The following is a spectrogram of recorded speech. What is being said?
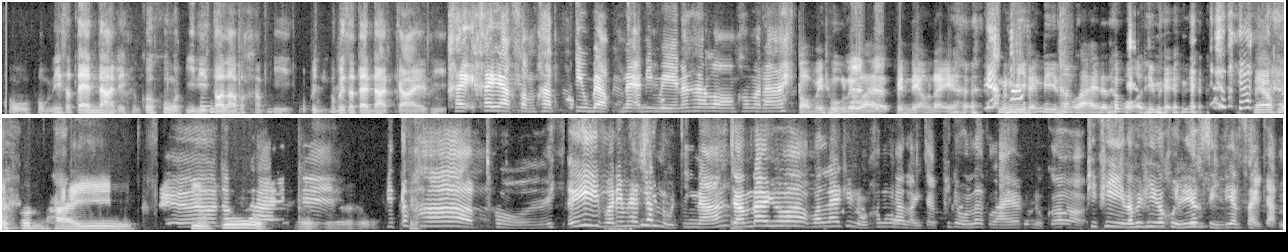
โอ้ผมนี่สแตนดาร์ดเลยผมก็คงแบบยินดีต้อนรับอะครับพี่ผมเป็นผมเป็นสแตนดาร์ดกายพี่ ใครใครอยากสัมผัสกิวแบบในอนิเมะนะคะลองเข้ามาได้ ตอบไม่ถูกเลยว่า เป็นแนวไหนมันมีทั้งดีทั้งร้ายนะถ้าบอกอนิเมะเนี่ยแนวผจญภัยเออฟิลกูดใช่มิตรภาพโถยเอ้ยเฟิร์สอิมเพรสชั่นหนูจริงนะจำได้แค่ว่าวันแรกที่หนูเข้ามาหลังจากพี่โดเลิกไลฟ์หนูก็พี่ๆแล้วพี่ๆก็คุยเรื่องซีเรียสใส่กัน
